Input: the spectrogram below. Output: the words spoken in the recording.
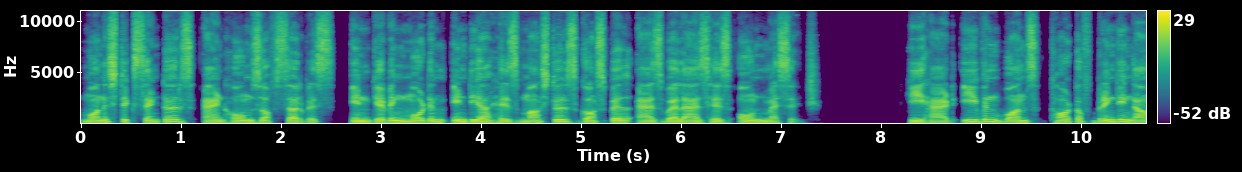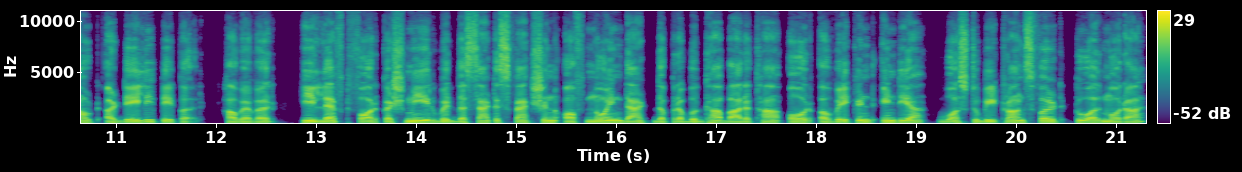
monastic centers and homes of service, in giving modern India his master's gospel as well as his own message. He had even once thought of bringing out a daily paper. However, he left for Kashmir with the satisfaction of knowing that the Prabuddha Bharata or Awakened India was to be transferred to Almora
